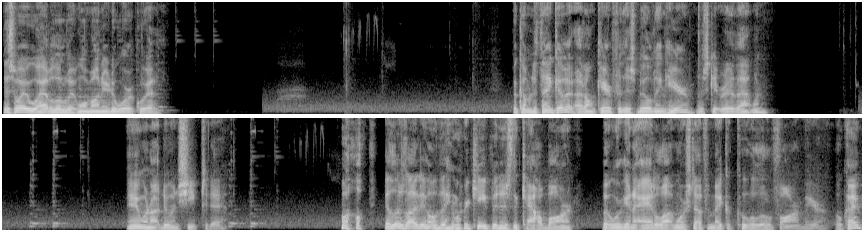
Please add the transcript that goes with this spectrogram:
This way we'll have a little bit more money to work with. But come to think of it, I don't care for this building here. Let's get rid of that one. And we're not doing sheep today. Well, it looks like the only thing we're keeping is the cow barn, but we're going to add a lot more stuff and make a cool little farm here. Okay?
